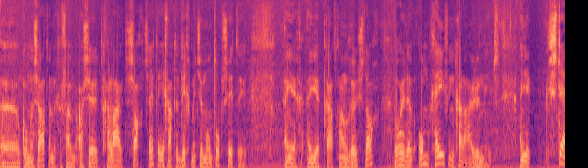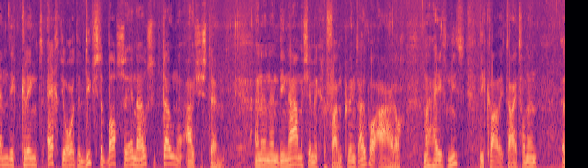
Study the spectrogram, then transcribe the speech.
eh, condensatormicrofoon. Als je het geluid zacht zet en je gaat er dicht met je mond op zitten. En je, en je praat gewoon rustig. Dan hoor je de omgevinggeluiden niet. En je stem die klinkt echt, je hoort de diepste bassen en de hoogste tonen uit je stem. En een, een dynamische microfoon klinkt ook wel aardig. Maar heeft niet die kwaliteit van een eh,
